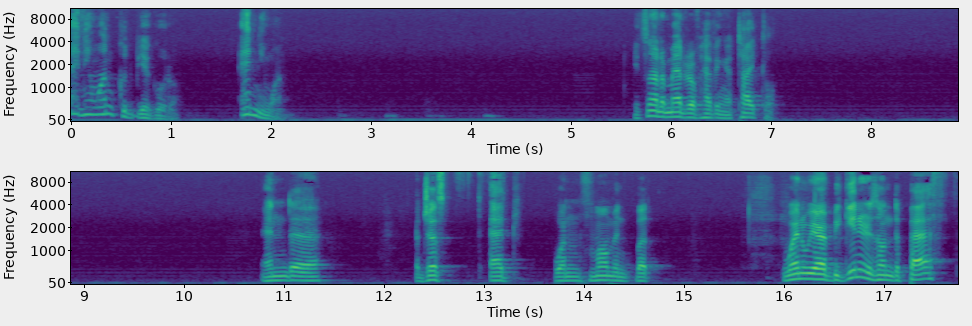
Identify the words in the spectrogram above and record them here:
Anyone could be a guru. Anyone. It's not a matter of having a title. And uh, just add one moment, but when we are beginners on the path,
